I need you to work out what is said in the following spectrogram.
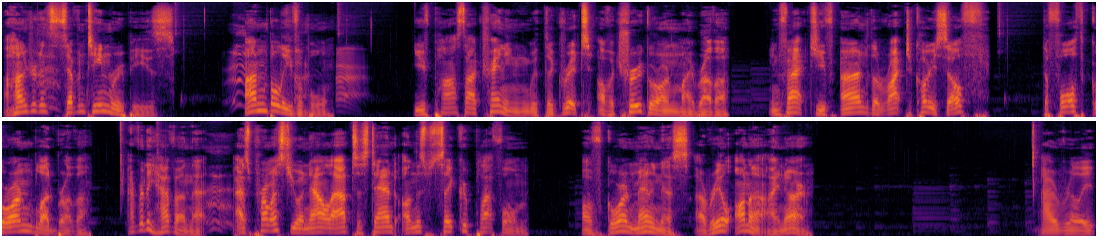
117 rupees. Unbelievable. You've passed our training with the grit of a true Goron, my brother. In fact, you've earned the right to call yourself the fourth Goron Blood Brother. I really have earned that. As promised, you are now allowed to stand on this sacred platform of Goron manliness. A real honor, I know. I really...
